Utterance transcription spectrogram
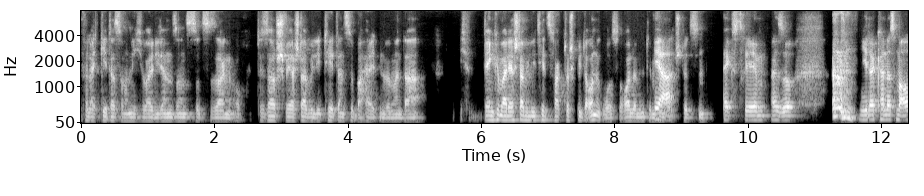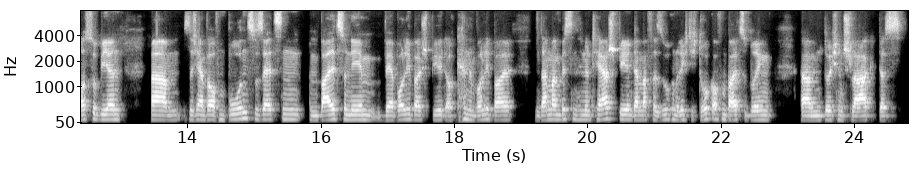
vielleicht geht das auch nicht, weil die dann sonst sozusagen auch, das ist auch schwer, Stabilität dann zu behalten, wenn man da, ich denke mal, der Stabilitätsfaktor spielt auch eine große Rolle mit dem ja, Abstützen. Extrem. Also jeder kann das mal ausprobieren, ähm, sich einfach auf den Boden zu setzen, einen Ball zu nehmen. Wer Volleyball spielt, auch gerne Volleyball und dann mal ein bisschen hin und her spielen, dann mal versuchen, richtig Druck auf den Ball zu bringen ähm, durch einen Schlag. Das,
